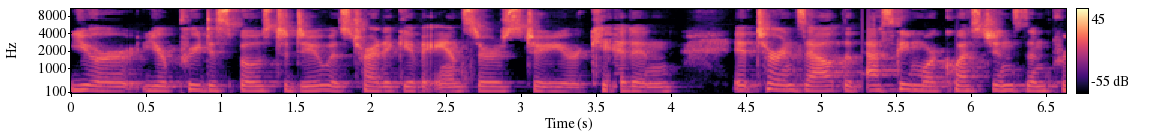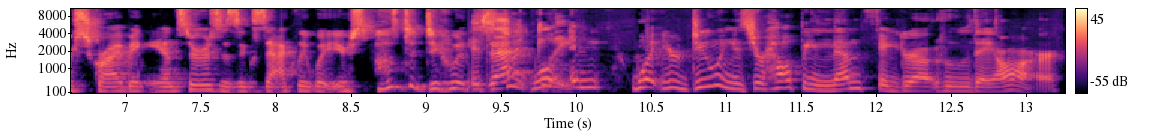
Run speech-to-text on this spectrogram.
you're you're predisposed to do is try to give answers to your kid and it turns out that asking more questions than prescribing answers is exactly what you're supposed to do with It's true. Well, and what you're doing is you're helping them figure out who they are.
